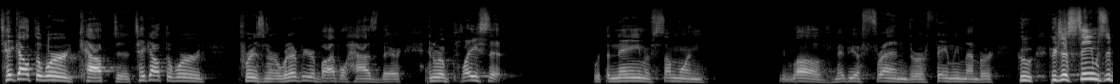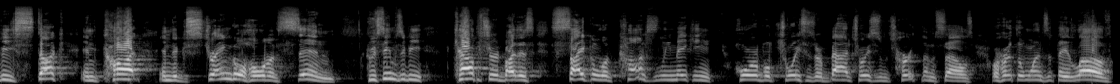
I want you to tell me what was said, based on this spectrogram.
take out the word captive, take out the word prisoner, whatever your Bible has there, and replace it with the name of someone you love, maybe a friend or a family member who, who just seems to be stuck and caught in the stranglehold of sin, who seems to be captured by this cycle of constantly making horrible choices or bad choices which hurt themselves or hurt the ones that they love.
